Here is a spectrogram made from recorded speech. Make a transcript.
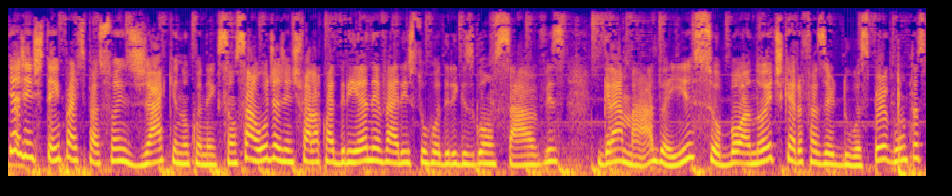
E a gente tem participações já aqui no Conexão Saúde. A gente fala com a Adriana Evaristo Rodrigues Gonçalves, Gramado, é isso? Boa noite, quero fazer duas perguntas.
